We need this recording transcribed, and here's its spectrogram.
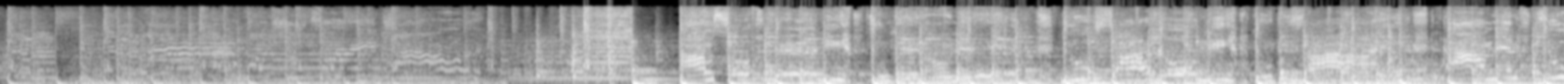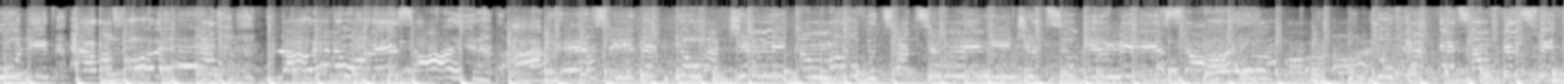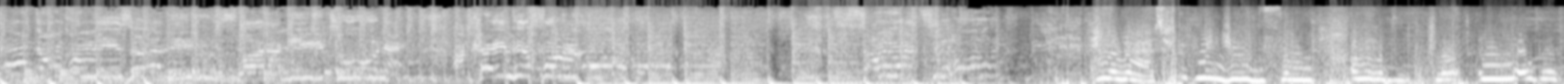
Hello guys, hope you enjoyed the film. I have worked a little bit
